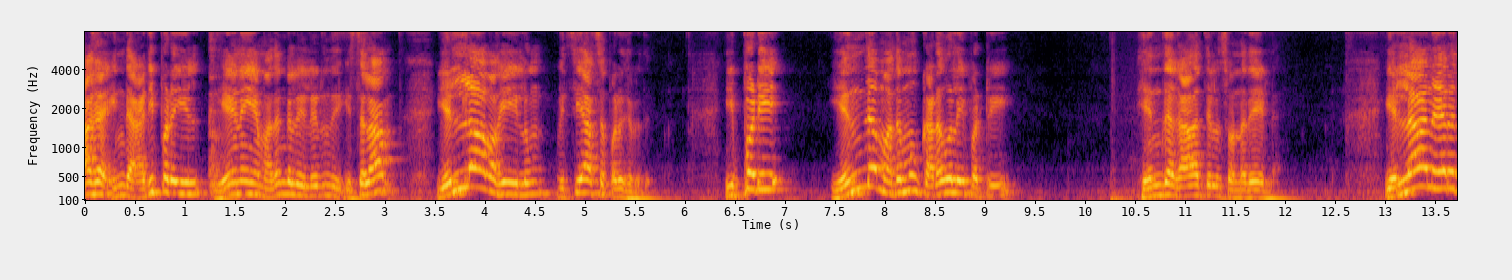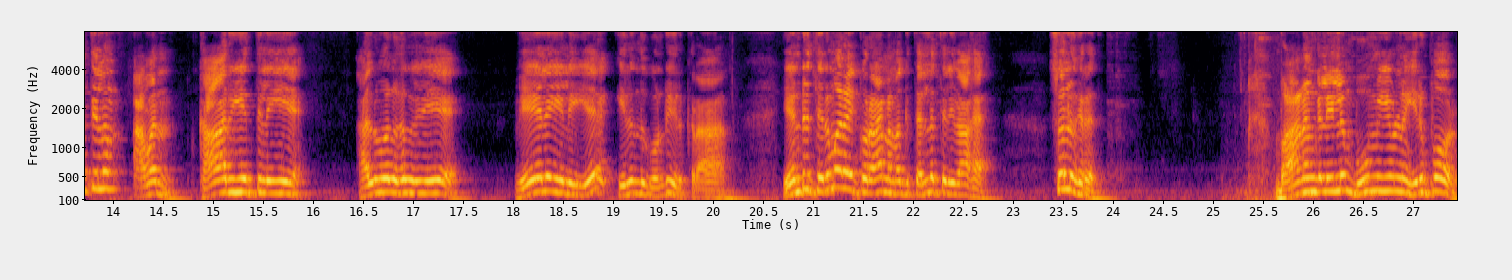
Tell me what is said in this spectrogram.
ஆக இந்த அடிப்படையில் ஏனைய மதங்களிலிருந்து இஸ்லாம் எல்லா வகையிலும் வித்தியாசப்படுகிறது. இப்படி எந்த மதமும் கடவுளை பற்றி எந்த காலத்திலும் சொன்னதே இல்லை. எல்லா நேரத்திலும் அவன் காரியத்திலேயே அலுவல்களிலேயே வேலையிலேயே இருந்து கொண்டு இருக்கிறான். என்று திருமறை குரான் நமக்கு தெல்ல தெளிவாக சொல்லுகிறது. வானங்களிலும் பூமியிலும் இருப்போர்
